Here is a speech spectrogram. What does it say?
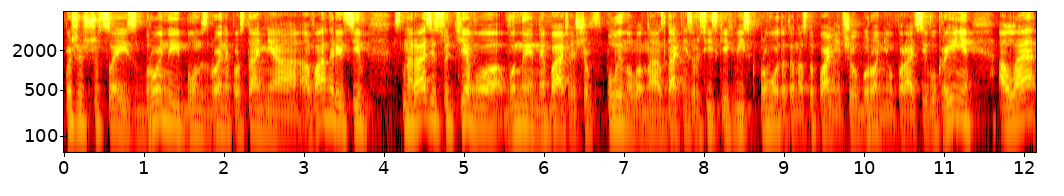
Пише, що цей збройний бунт, збройне повстання вагнерівців наразі суттєво вони не бачать, щоб вплинуло на здатність російських військ проводити наступальні чи оборонні операції в Україні. Але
